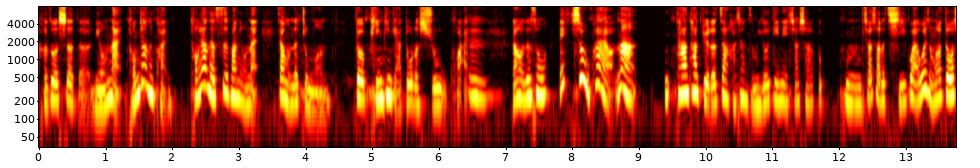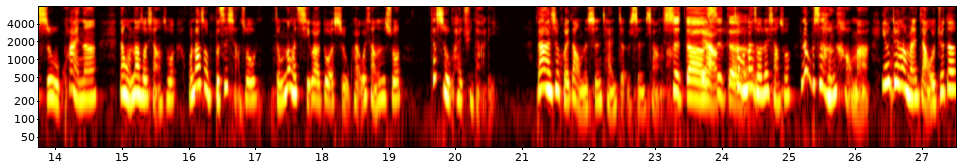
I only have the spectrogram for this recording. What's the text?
合作社的牛奶，同样的款，同样的四方牛奶，在我们的主盟。就平平给他多了十五块，嗯，然后我就说，哎，十五块哦，那他他觉得这样好像怎么有一点点小小的不，嗯，小小的奇怪，为什么要多十五块呢？那我那时候想说，我那时候不是想说怎么那么奇怪，多了十五块，我想的是说，这十五块去哪里？当然是回到我们生产者的身上了。是的，对啊，是的。所以我那时候在想说，那不是很好吗？因为对他们来讲，我觉得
